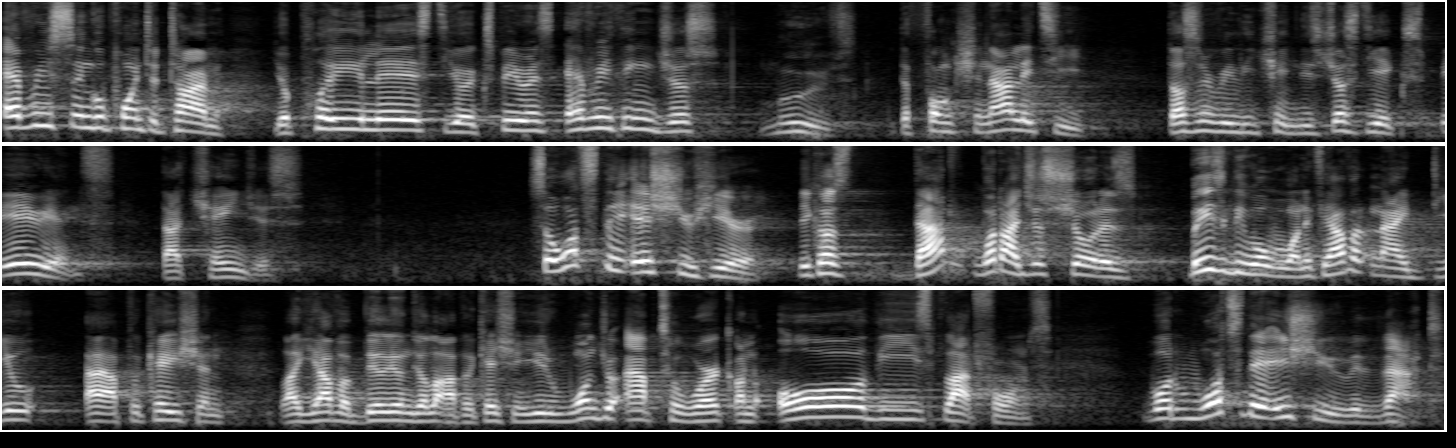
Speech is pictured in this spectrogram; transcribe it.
every single point in time, your playlist, your experience, everything just moves. The functionality doesn't really change. It's just the experience that changes. So what's the issue here? Because that, what I just showed is basically what we want. If you have an ideal application, like you have a billion dollar application, you want your app to work on all these platforms. But what's the issue with that?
